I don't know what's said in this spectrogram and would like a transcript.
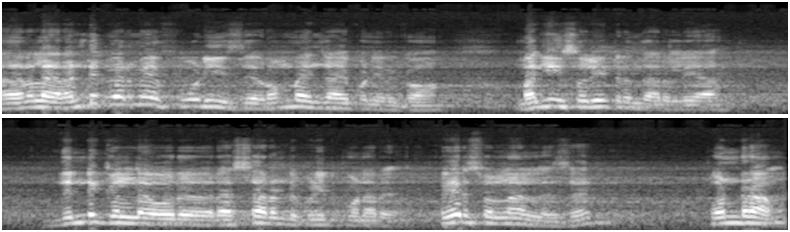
அதனால ரெண்டு பேருமே ஃபூடிஸ் ரொம்ப என்ஜாய் பண்ணியிருக்கோம். மகி சொல்லிட்டு இருந்தார் இல்லையா? திண்டுக்கல்ல ஒரு ரெஸ்டாரண்ட் கூட்டிட்டு போனாரு. பேர் சொல்லலாம் இல்லை சார் பொன்ராம்.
